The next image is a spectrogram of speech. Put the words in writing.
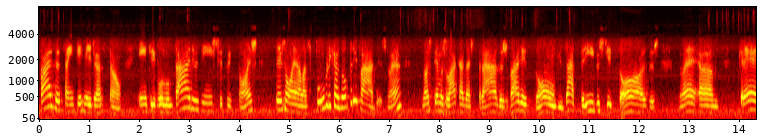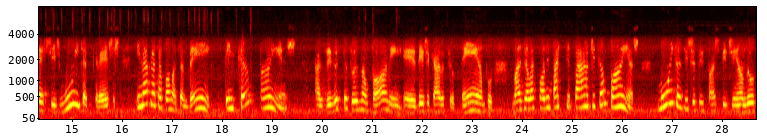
faz essa intermediação entre voluntários e instituições, sejam elas públicas ou privadas, não é? Nós temos lá cadastrados várias ONGs, abrigos de idosos, não é? Ah, creches, muitas creches. E na plataforma também tem campanhas Às vezes as pessoas não podem é, dedicar o seu tempo, mas elas podem participar de campanhas. Muitas instituições pedindo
